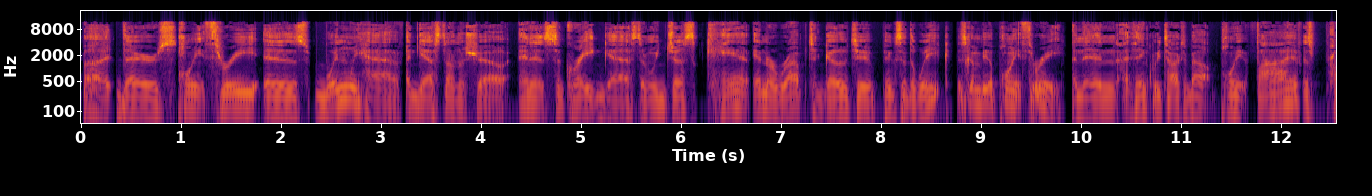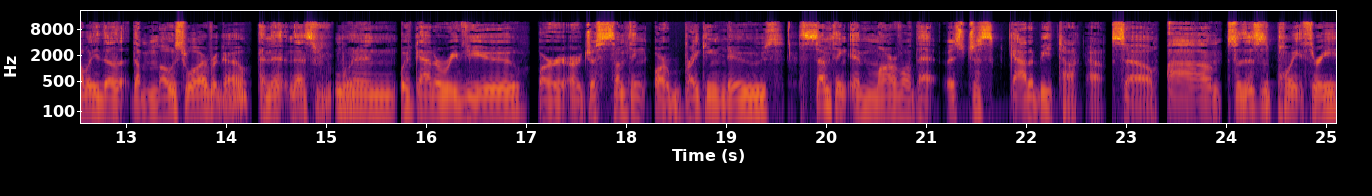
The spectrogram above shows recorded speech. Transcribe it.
but there's point three is when we have a guest on the show and it's a great guest and we just can't interrupt to go to picks of the week. It's going to be a point three. And then I think we talked about point five is probably the, the most we'll ever go. And then that's when we've got a review or, or just something or breaking news, something in Marvel that it's just got to be talked about. So, um, so this is point three,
